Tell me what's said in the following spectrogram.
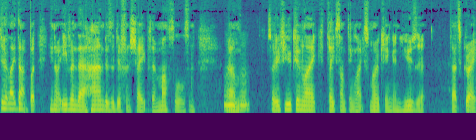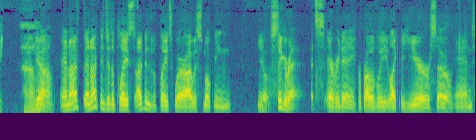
Do it like that, but you know, even their hand is a different shape, their muscles, and um, Mhm. so if you can like take something like smoking and use it, that's great. Um, yeah, and I've and I've been to the place. I've been to the place where I was smoking, you know, cigarettes every day for probably like a year or so, and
